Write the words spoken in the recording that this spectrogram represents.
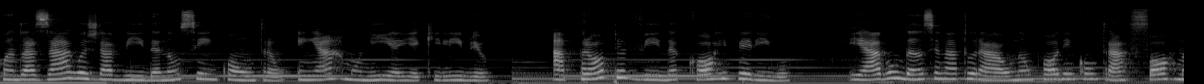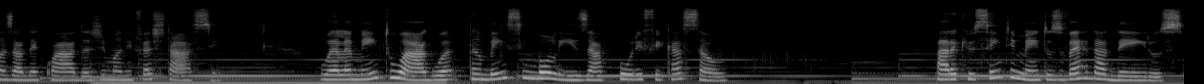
Quando as águas da vida não se encontram em harmonia e equilíbrio, a própria vida corre perigo e a abundância natural não pode encontrar formas adequadas de manifestar-se. O elemento água também simboliza a purificação. Para que os sentimentos verdadeiros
